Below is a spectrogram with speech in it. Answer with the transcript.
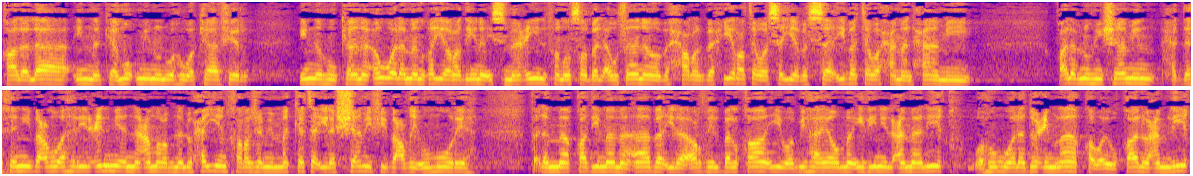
قال لا إنك مؤمن وهو كافر. إنه كان أول من غير دين إسماعيل فنصب الأوثان وبحر البحيرة وسيب السائبة وحمى الحامي. قال ابن هشام حدثني بعض أهل العلم أن عمرو بن لحي خرج من مكة إلى الشام في بعض أموره. فلما قدم مآب إلى أرض البلقاء وبها يومئذ العماليق وهم ولد عملاق ويقال عمليق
